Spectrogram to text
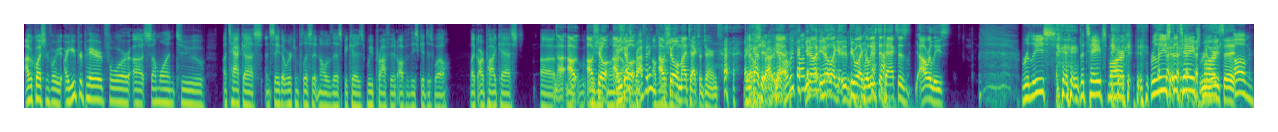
I have a question for you. Are you prepared for uh, someone to attack us and say that we're complicit in all of this because we profit off of these kids as well? Like our podcast. Uh, you- I'll- we I'll make show- money Are you guys of- profiting? I'll show them my tax returns. Are you Oh, guys shit. profiting? Yeah. Are we profiting? You know, you know, like people like release the taxes. I'll release. Release the tapes, Mark. Release the tapes, Mark. Release it. Um,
